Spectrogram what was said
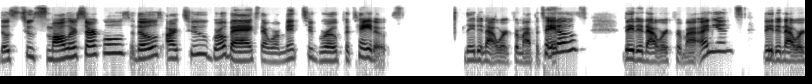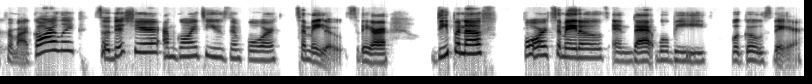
those two smaller circles, those are two grow bags that were meant to grow potatoes. They did not work for my potatoes. They did not work for my onions. They did not work for my garlic. So this year I'm going to use them for tomatoes. They are deep enough for tomatoes and that will be what goes there.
